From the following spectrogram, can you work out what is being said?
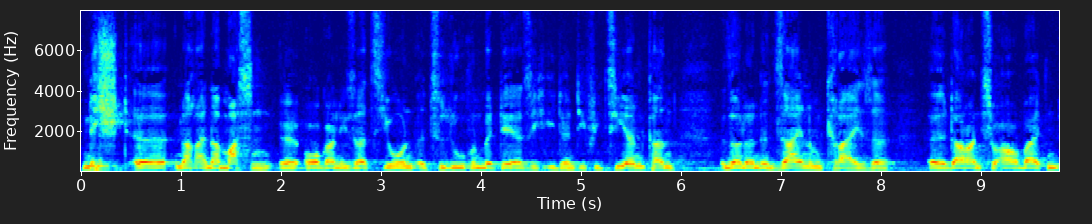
nicht äh, nach einer Massenorganisation äh, zu suchen, mit der er sich identifizieren kann, sondern in seinem Kreise daran zu arbeiten,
